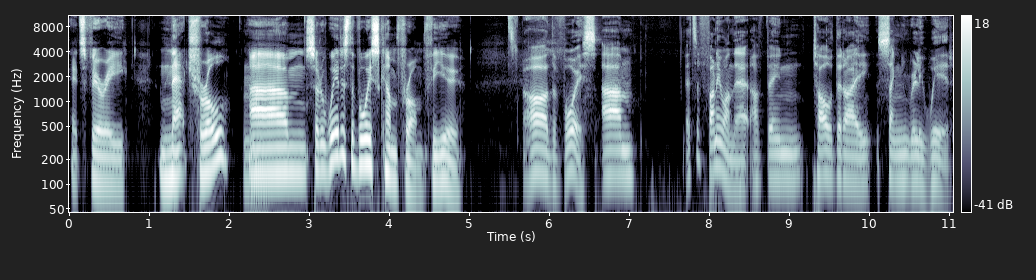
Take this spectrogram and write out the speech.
It's very natural. Um, sort of, where does the voice come from for you? Oh, the voice. Um, that's a funny one. That I've been told that I sing really weird,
